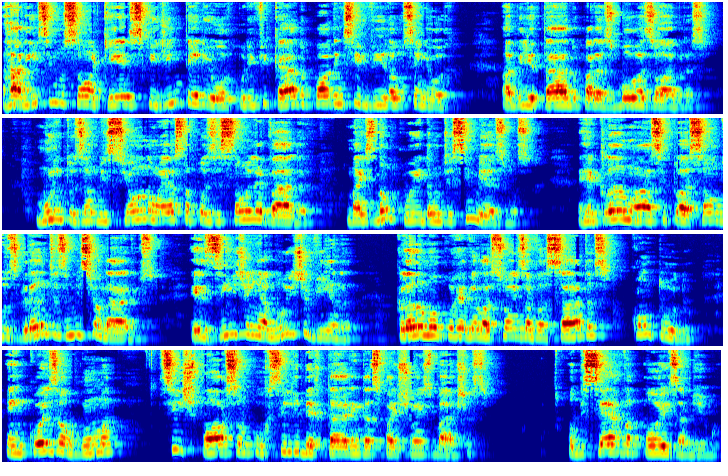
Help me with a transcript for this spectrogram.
Raríssimos são aqueles que de interior purificado podem servir ao Senhor habilitado para as boas obras. Muitos ambicionam esta posição elevada, mas não cuidam de si mesmos. Reclamam a situação dos grandes missionários, exigem a luz divina, clamam por revelações avançadas, contudo, em coisa alguma, se esforçam por se libertarem das paixões baixas. Observa, pois, amigo,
